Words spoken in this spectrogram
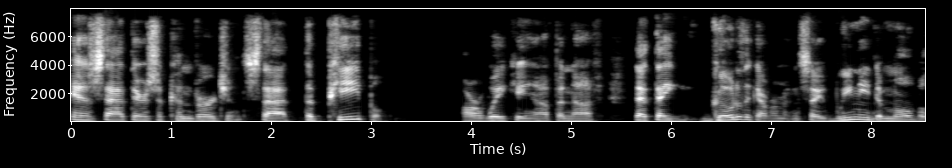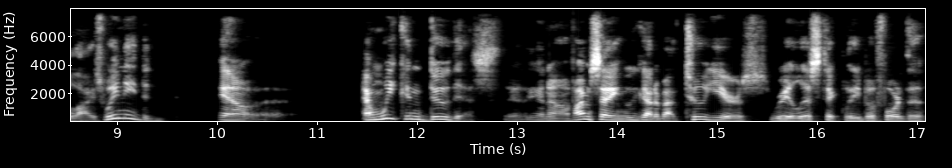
is that there's a convergence, that the people are waking up enough that they go to the government and say, we need to mobilize. We need to, you know, and we can do this. You know, if I'm saying we got about two years realistically before the,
